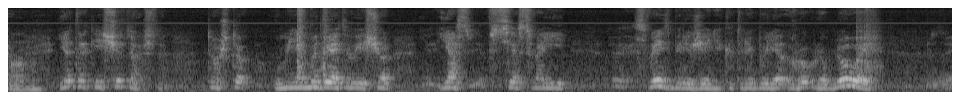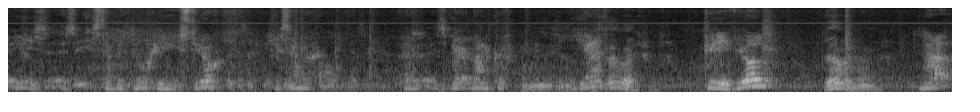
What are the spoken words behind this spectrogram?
Ага. Я так и считал, что то, что у меня мы до этого еще, я все свои, э, свои сбережения, которые были ру- рублевые, из, из- из там, из двух или из трех из самых э, Сбербанков, Я? Перевел Давай, давай. на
